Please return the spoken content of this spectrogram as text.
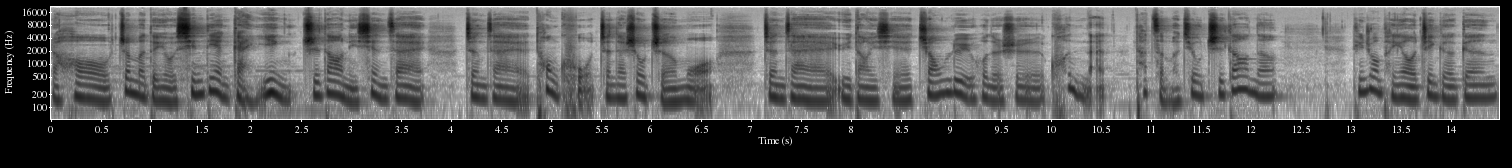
然后这么的有心电感应，知道你现在正在痛苦，正在受折磨，正在遇到一些焦虑或者是困难。他怎么就知道呢？听众朋友，这个跟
